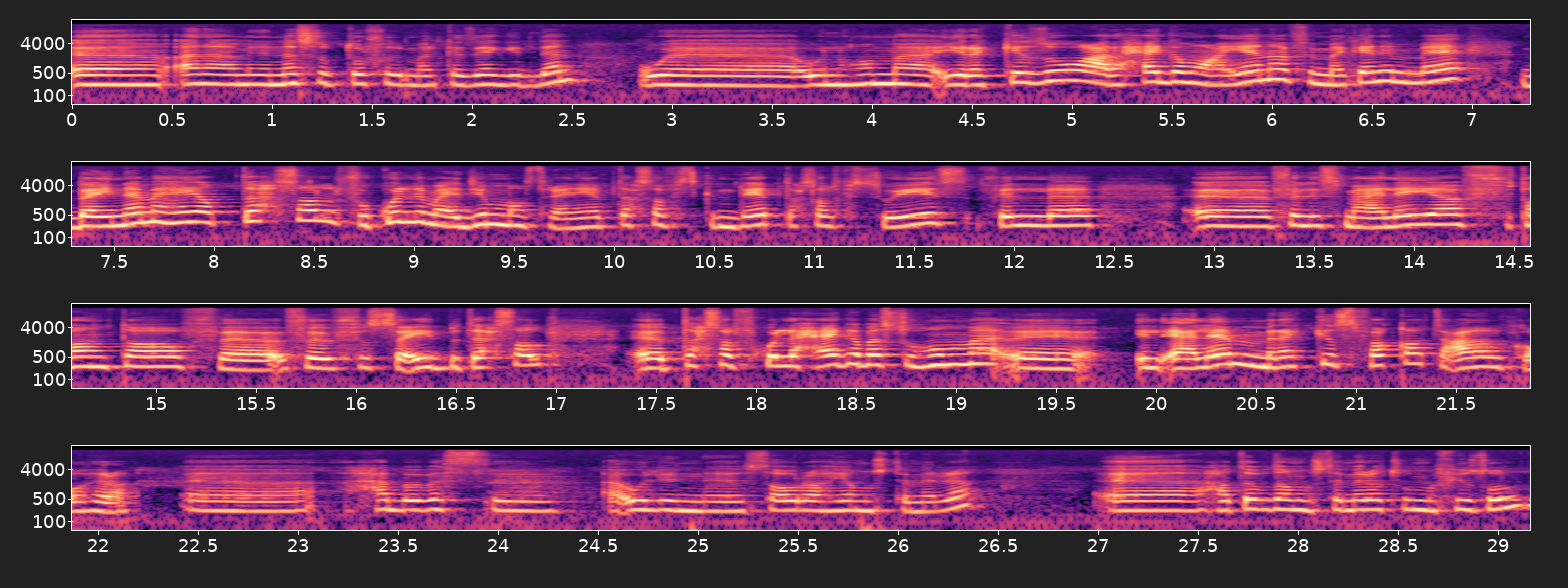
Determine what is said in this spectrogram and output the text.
آه، أنا من الناس اللي بترفض المركزية جدا و... وإن هم يركزوا على حاجة معينة في مكان ما بينما هي بتحصل في كل ميادين مصر. يعني هي بتحصل في اسكندرية بتحصل في السويس في ال... آه، في الإسماعيلية في طنطا في, في, في الصعيد بتحصل آه، بتحصل في كل حاجة بس هم الإعلام مركز فقط على القاهرة. حابة بس أقول إن الثورة هي مستمرة. آه، هتفضل مستمرة طول ما في ظلم.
